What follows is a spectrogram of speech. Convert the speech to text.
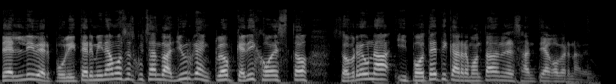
del Liverpool. Y terminamos escuchando a Jürgen Klopp que dijo esto sobre una hipotética remontada en el Santiago Bernabéu.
